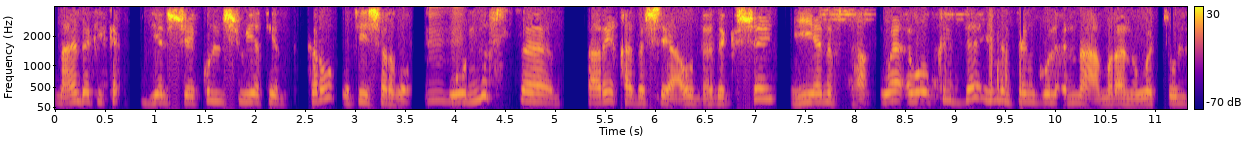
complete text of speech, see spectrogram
مع ذاك الكاس ديال الشاي كل شوية تيذكروا وتيشربوا. ونفس الطريقة باش يعود هذاك الشيء هي نفسها وكنت دائما تنقول أن عمران هو في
